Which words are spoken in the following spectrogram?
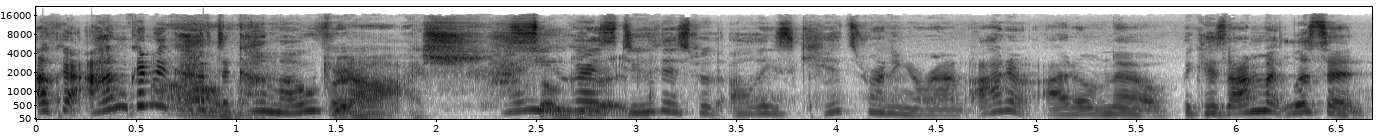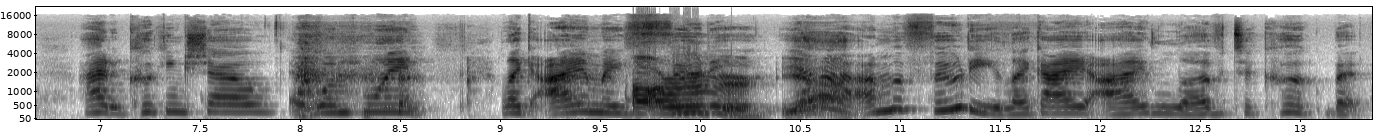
Okay, I'm gonna have to oh come over. Oh Gosh, How do so you guys good. do this with all these kids running around? I don't I don't know because I'm listen. I had a cooking show at one point. like I am a Oh, foodie. remember, yeah. I'm a foodie. Like I I love to cook, but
